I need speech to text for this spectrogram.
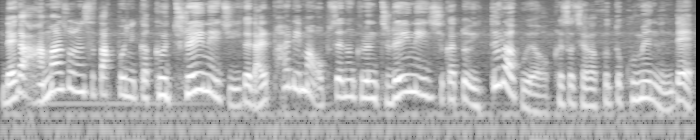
내가 아마존에서 딱 보니까 그 드레이네이지 이거 날파리만 없애는 그런 드레이네이지가 또 있더라고요. 그래서 제가 그것도 구매했는데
